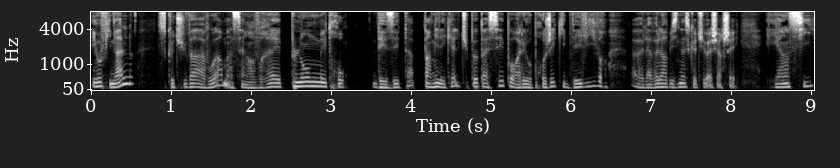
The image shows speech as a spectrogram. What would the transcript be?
Et au final, ce que tu vas avoir, ben, c'est un vrai plan de métro, des étapes parmi lesquelles tu peux passer pour aller au projet qui délivre euh, la valeur business que tu vas chercher. Et ainsi,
